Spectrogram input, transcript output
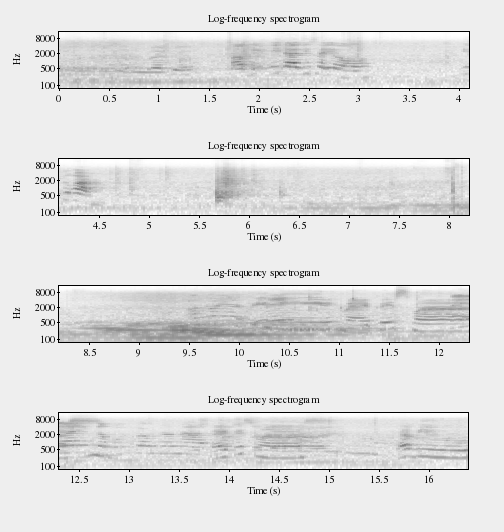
Ano ba ito? Oh, gift ni daddy sa'yo. Dito ka. Baby! Merry Christmas! Merry Christmas! Love you!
